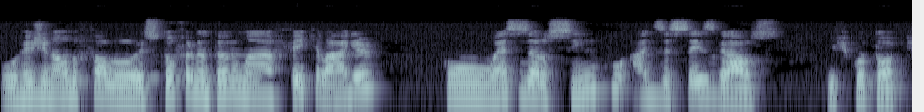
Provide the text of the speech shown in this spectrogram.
O Reginaldo falou: Estou fermentando uma fake lager com S05 a 16 graus e ficou top.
